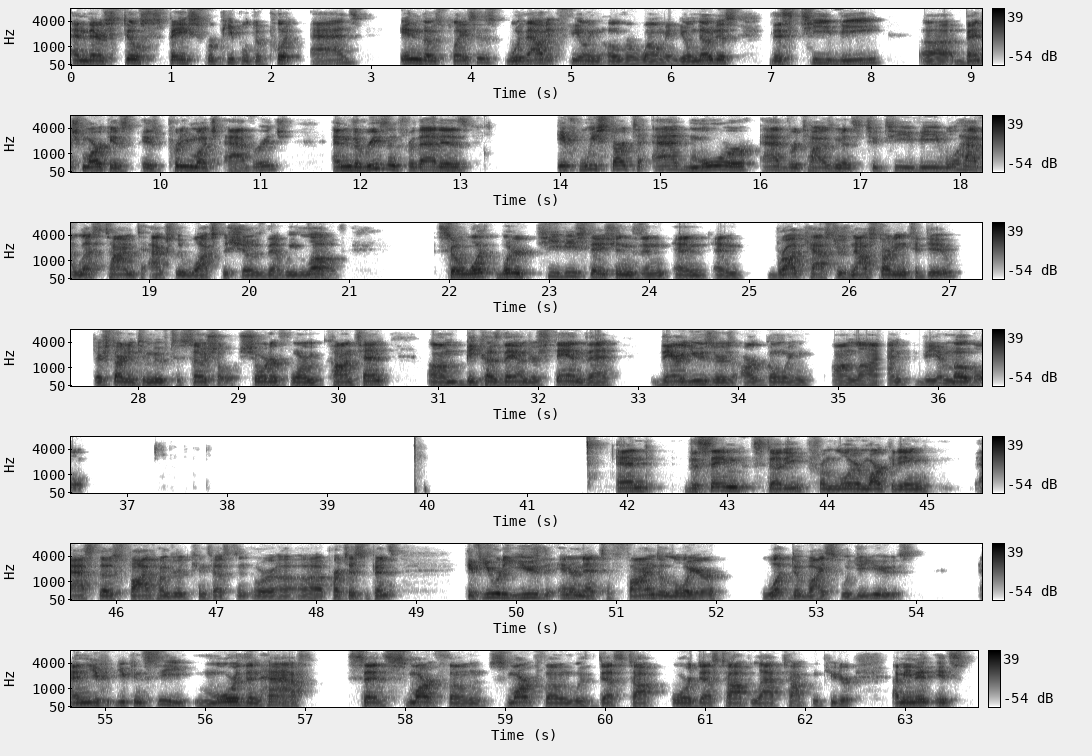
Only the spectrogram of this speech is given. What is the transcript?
and there's still space for people to put ads in those places without it feeling overwhelming. You'll notice this TV uh, benchmark is is pretty much average and the reason for that is if we start to add more advertisements to TV, we'll have less time to actually watch the shows that we love. So what what are TV stations and and and broadcasters now starting to do? They're starting to move to social, shorter form content um, because they understand that their users are going online via mobile. And the same study from Lawyer Marketing asked those 500 contestant or uh, uh, participants, if you were to use the internet to find a lawyer, what device would you use? And you, you can see more than half said smartphone, smartphone with desktop or desktop laptop computer. I mean, it, it's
